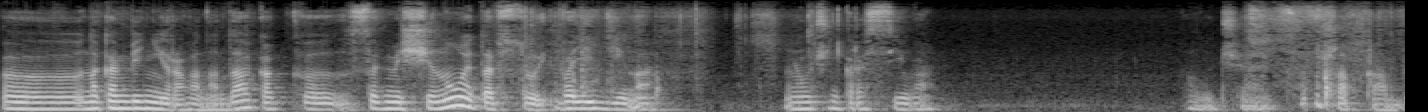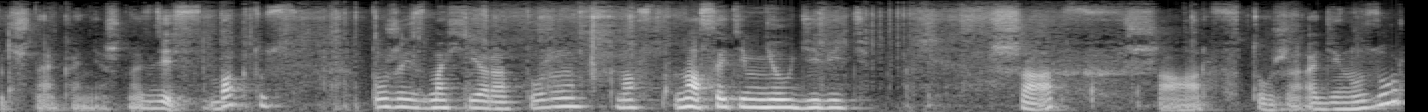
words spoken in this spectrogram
э, накомбинировано, да, как э, совмещено это все воедино. Очень красиво получается. Ну, шапка обычная, конечно. Здесь бактус, тоже из махера, тоже нас, нас этим не удивить. Шарф, шарф, тоже один узор.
